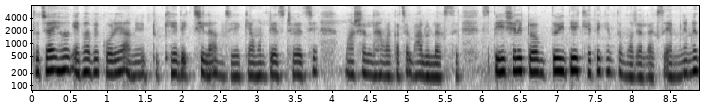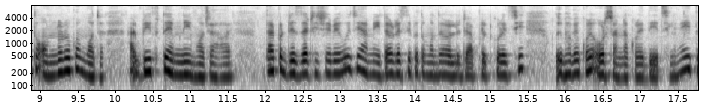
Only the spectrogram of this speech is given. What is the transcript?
তো যাই হোক, এভাবে করে আমি একটু খেয়ে দেখছিলাম যে কেমন টেস্ট হয়েছে। মাসাল্লাহ আমার কাছে ভালো লাগছে। স্পেশালি টক দই দিয়ে খেতে কিন্তু মজা লাগছে। এমনি এমনি তো অন্যরকম মজা। আর বিফ তো এমনিই মজা হয়। তারপর ডেজার্ট হিসেবে ওই যে আমি এটাও রেসিপি তোমাদের অলরেডি আপলোড করেছি, ওইভাবে করে ওর রান্না করে দিয়েছিলাম, এই তো।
